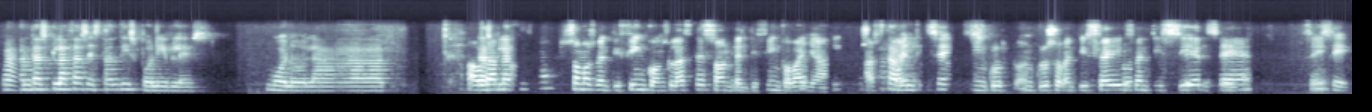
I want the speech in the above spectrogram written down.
¿Cuántas plazas están disponibles? Bueno, la... Ahora somos 25, en clase son 25, vaya. Hasta, 26. Incluso, incluso 26, 27. Sí. sí.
